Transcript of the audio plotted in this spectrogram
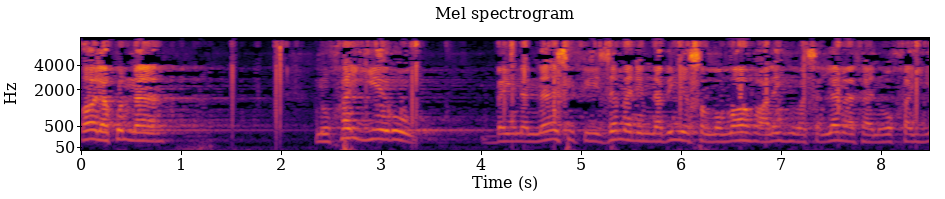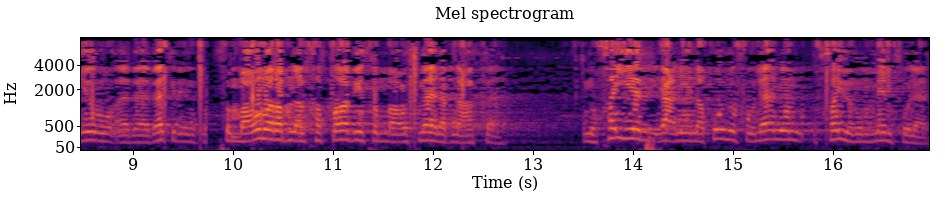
قال كنا نخير بين الناس في زمن النبي صلى الله عليه وسلم فنخير أبا بكر ثم عمر بن الخطاب ثم عثمان بن عفان. نخير يعني نقول فلان خير من فلان.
